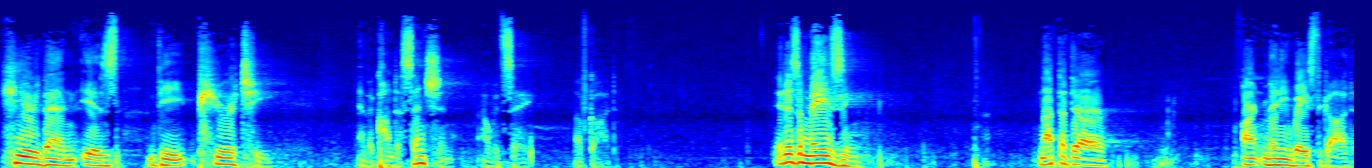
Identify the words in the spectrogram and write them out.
Here then is the purity and the condescension, I would say, of God. It is amazing. Not that there are, aren't many ways to God,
